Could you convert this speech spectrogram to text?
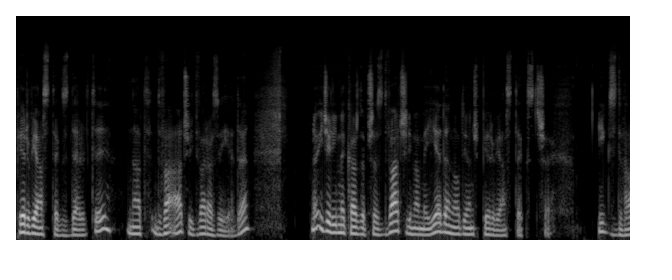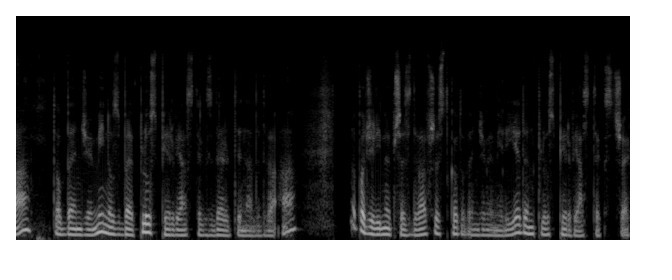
pierwiastek z delty nad 2a, czyli 2 razy 1. No i dzielimy każde przez 2, czyli mamy 1 odjąć pierwiastek z 3. x2 to będzie minus b plus pierwiastek z delty nad 2a. No podzielimy przez 2 wszystko, to będziemy mieli 1 plus pierwiastek z 3.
